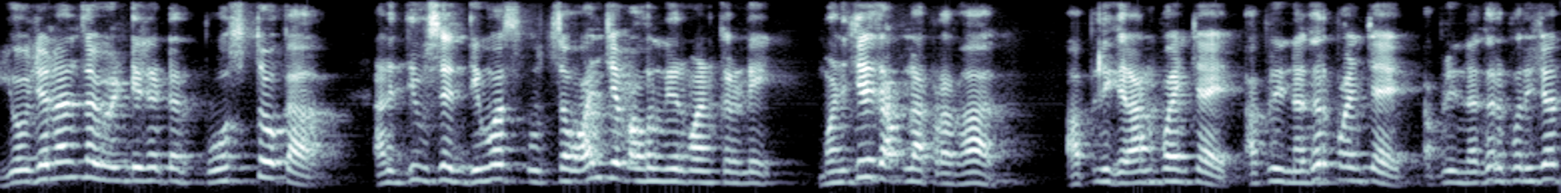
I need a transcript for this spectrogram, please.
योजनांचा व्हेंटिलेटर पोचतो का? आणि दिवसेंदिवस उत्सवांचे माहोल निर्माण करणे म्हणजेच आपला प्रभाग. आपली ग्रामपंचायत आपली नगरपंचायत आपली नगर परिषद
